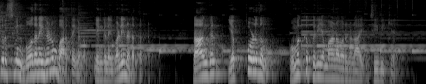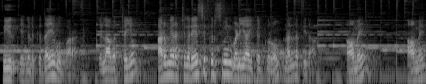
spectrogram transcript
கிறிஸ்துவின் போதனைகளும் வார்த்தைகளும் எங்களை வழிநடத்தட்டும். நாங்கள் எப்பொழுதும் உமக்கு பிரியமானவர்களாய் ஜீவிக்க நீர் எங்களுக்கு தயவு பாராட்டும் எல்லாவற்றையும் அருமை ரட்சகர் இயேசு கிறிஸ்துவின் வழியாய் கேட்கிறோம். நல்ல பிதா ஆமேன். ஆமேன்.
